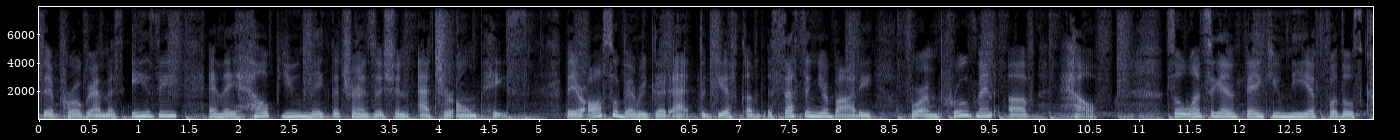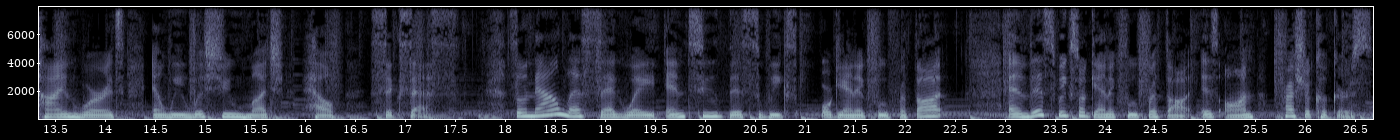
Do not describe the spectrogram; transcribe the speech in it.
Their program is easy and they help you make the transition at your own pace. They are also very good at the gift of assessing your body for improvement of health. So, once again, thank you, Mia, for those kind words, and we wish you much health success. So, now let's segue into this week's organic food for thought. And this week's organic food for thought is on pressure cookers.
